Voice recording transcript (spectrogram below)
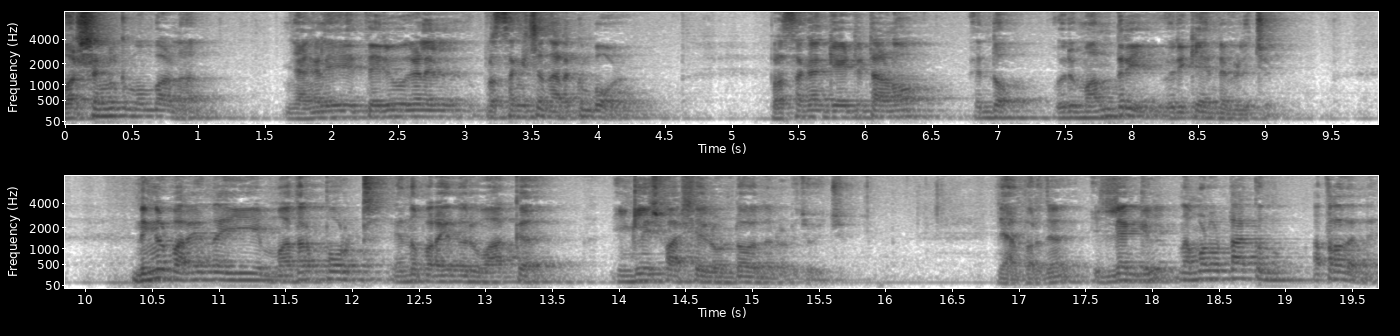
വർഷങ്ങൾക്ക് മുമ്പാണ് ഞങ്ങൾ ഈ തെരുവുകളിൽ പ്രസംഗിച്ച് നടക്കുമ്പോൾ പ്രസംഗം കേട്ടിട്ടാണോ എന്തോ ഒരു മന്ത്രി ഒരിക്കൽ എന്നെ വിളിച്ചു. നിങ്ങൾ പറയുന്ന ഈ മദർ പോർട്ട് എന്ന് പറയുന്ന ഒരു വാക്ക് ഇംഗ്ലീഷ് ഭാഷയിൽ ഉണ്ടോ എന്ന് എന്നോട് ചോദിച്ചു. ഞാൻ പറഞ്ഞു ഇല്ലെങ്കിൽ നമ്മൾ ഉണ്ടാക്കുന്നു അത്ര തന്നെ.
